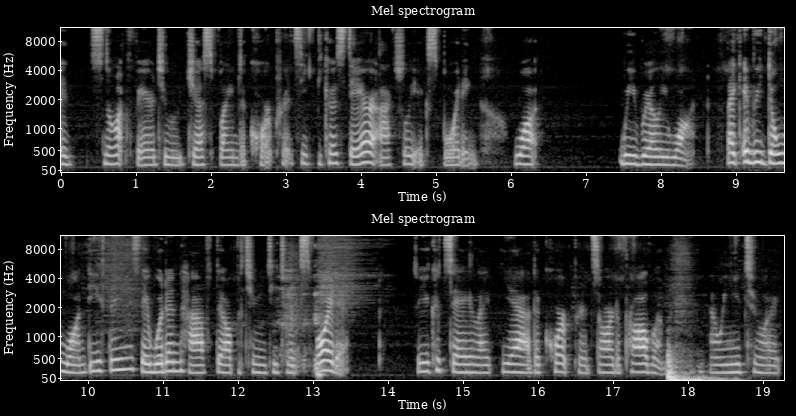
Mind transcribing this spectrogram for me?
it's not fair to just blame the corporates because they are actually exploiting what we really want. Like if we don't want these things, they wouldn't have the opportunity to exploit it. So you could say like, yeah, the corporates are the problem, and we need to like,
